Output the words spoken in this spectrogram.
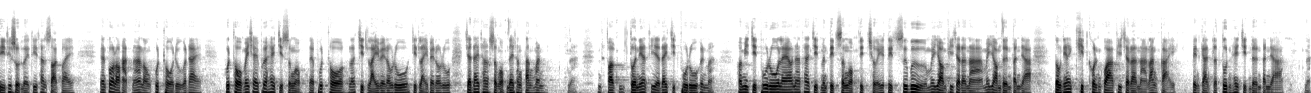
ดีที่สุดเลยที่ท่านสอนไว้งั้นพวกเราหัดนะลองพุทโธดูก็ได้ พุทโธไม่ใช่เพื่อให้จิตสงบ แต่พุทโธแล้วจิตไหลไปเรารู้ จิตไหลไปเรารู้ จะได้ทั้งสงบได้ทั้งตั้งมั่นนะพอตัวเนี้ยที่จะได้จิตผู้รู้ขึ้นมา พอมีจิตผู้รู้แล้วนะถ้าจิตมันติดสงบติดเฉย ติดซื่อบื้อไม่ยอมพิจารณา ไม่ยอมเดินปัญญา ตรงนี้คิดค้นคว้าพิจารณาร่างกายเป็นการกระตุ้นให้จิตเดินปัญญานะ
